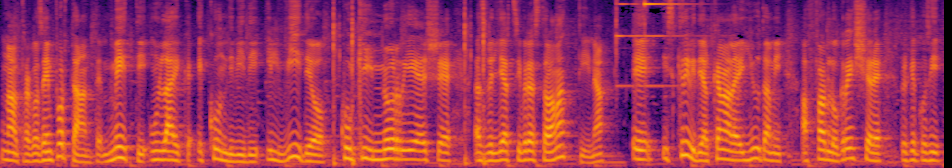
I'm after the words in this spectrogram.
un'altra cosa importante, metti un like e condividi il video con chi non riesce a svegliarsi presto la mattina e iscriviti al canale, aiutami a farlo crescere perché così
